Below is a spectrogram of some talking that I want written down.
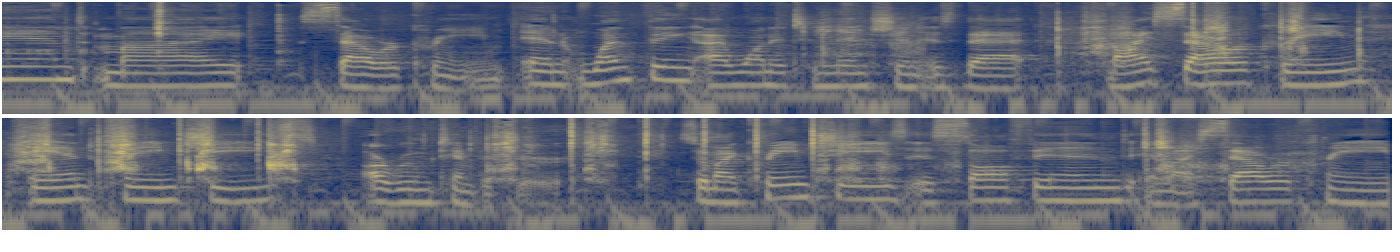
And my sour cream. And one thing I wanted to mention is that my sour cream and cream cheese are room temperature. So my cream cheese is softened and my sour cream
